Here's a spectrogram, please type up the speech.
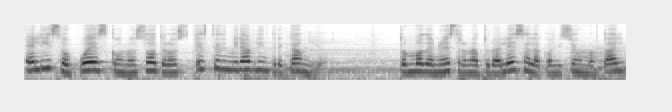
Él hizo, pues, con nosotros este admirable intercambio. Tomó de nuestra naturaleza la condición mortal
